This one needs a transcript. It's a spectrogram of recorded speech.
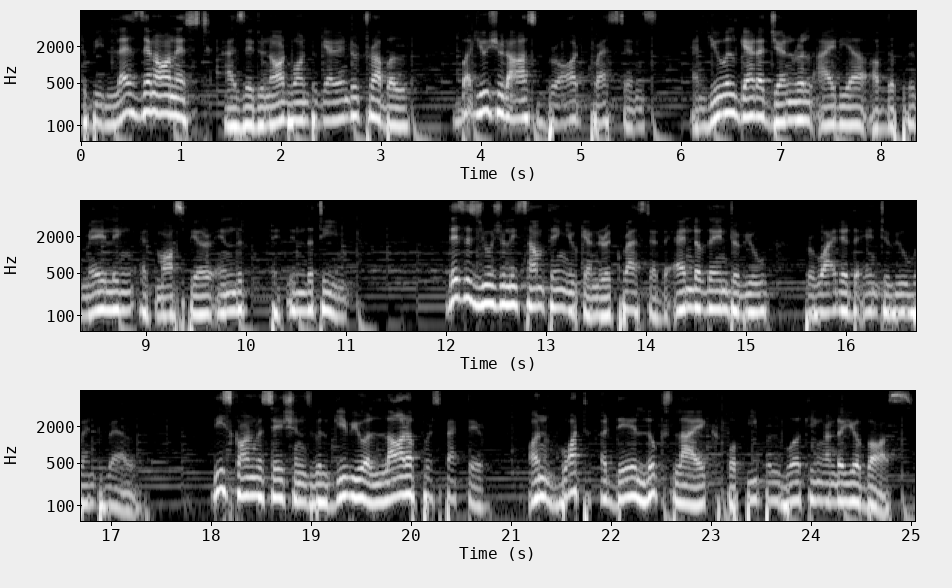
to be less than honest as they do not want to get into trouble, but you should ask broad questions and you will get a general idea of the prevailing atmosphere in the, in the team. This is usually something you can request at the end of the interview, provided the interview went well. These conversations will give you a lot of perspective on what a day looks like for people working under your boss.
